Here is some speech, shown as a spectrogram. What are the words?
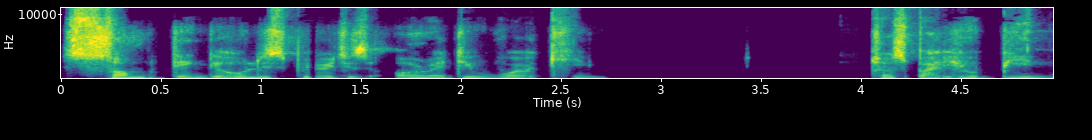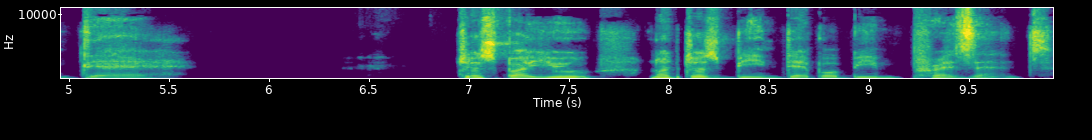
something the Holy Spirit is already working just by you being there. Just by you not just being there, but being present.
